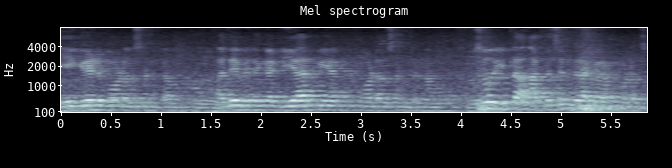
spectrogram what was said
ఏ గ్రేడ్ మోడల్స్ అంటాం Hmm. అదే విధంగా డిఆర్పిఎన్ మోడల్స్ అంటున్నాము సో ఇట్లా అర్ధచంద్రాకారం మోడల్స్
